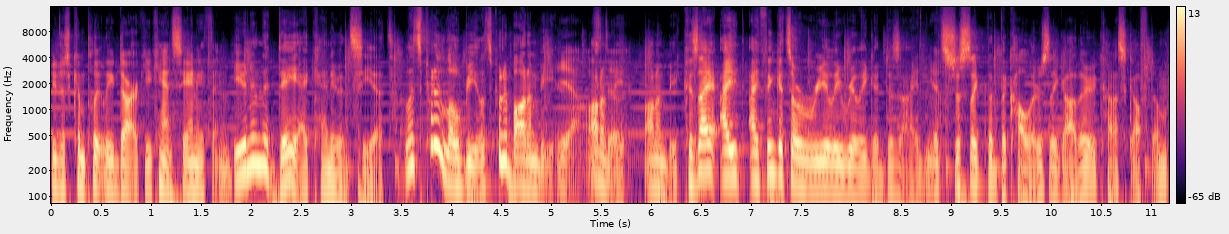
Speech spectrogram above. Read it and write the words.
you're just completely dark. You can't see anything. Even in the day, I can't even see it. Let's put it low B. Let's put it bottom B. Yeah, bottom B. Bottom B. Because I, I, I think it's a really, really good design. It's just like the, the colors they got there. You kind of scuffed them.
